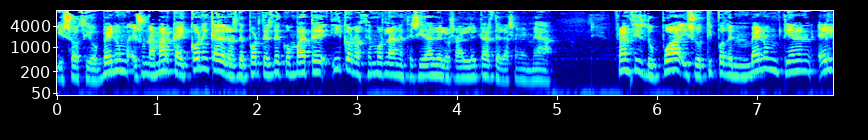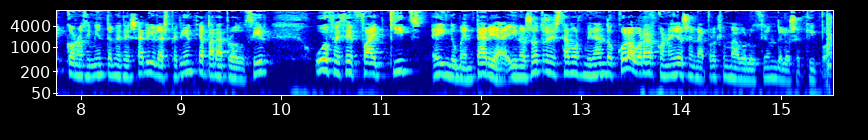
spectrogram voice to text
y socio. Venom es una marca icónica de los deportes de combate y conocemos la necesidad de los atletas de las MMA. Francis Dupois y su equipo de Venom tienen el conocimiento necesario y la experiencia para producir UFC Fight Kits e indumentaria, y nosotros estamos mirando colaborar con ellos en la próxima evolución de los equipos.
